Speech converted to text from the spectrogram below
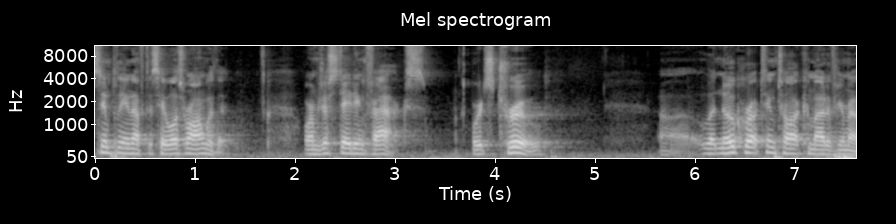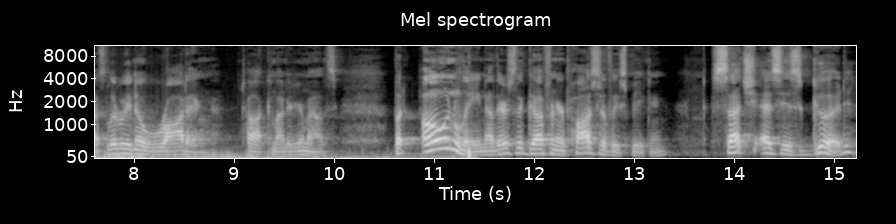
simply enough to say, well, what's wrong with it? or I'm just stating facts, or it's true. Uh, let no corrupting talk come out of your mouths, literally, no rotting talk come out of your mouths, but only, now there's the governor positively speaking, such as is good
